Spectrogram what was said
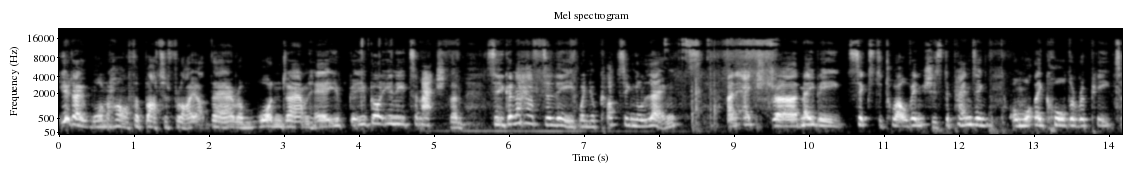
You don't want half a butterfly up there and one down here. You've, you've got, you need to match them. So you're going to have to leave when you're cutting your lengths an extra maybe 6 to 12 inches depending on what they call the repeat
